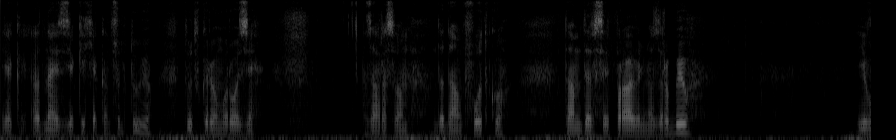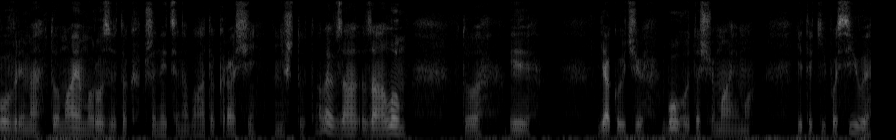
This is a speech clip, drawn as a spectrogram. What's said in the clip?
як, одне з яких я консультую тут в Кривому Розі. Зараз вам додам фотку там, де все правильно зробив. І вовремя, то маємо розвиток пшениці набагато кращий, ніж тут. Але загалом, то і дякуючи Богу, те, що маємо і такі посіви.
